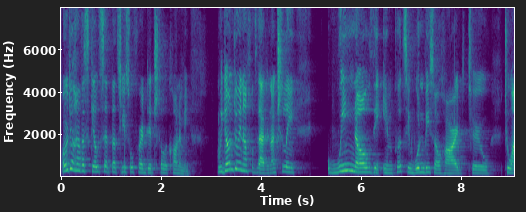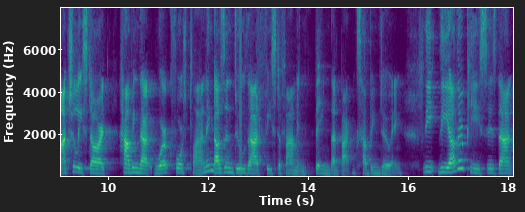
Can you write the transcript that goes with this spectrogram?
or to have a skill set that's useful for a digital economy. We don't do enough of that. And actually, we know the inputs. It wouldn't be so hard to to actually start having that workforce planning doesn't do that feast of famine thing that banks have been doing. The the other piece is that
